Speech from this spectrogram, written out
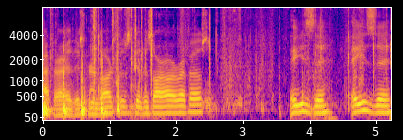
After I hit these green boxes, get this RR right fast. Easy. Easy.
